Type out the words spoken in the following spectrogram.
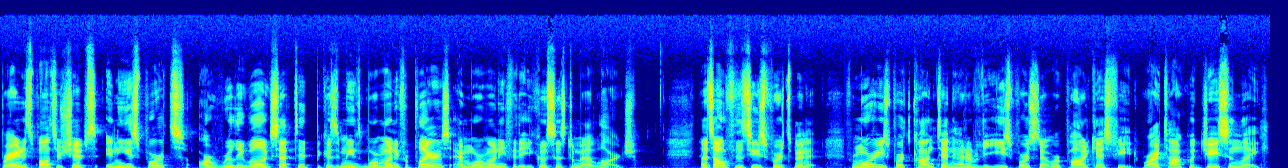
Branded sponsorships in esports are really well accepted because it means more money for players and more money for the ecosystem at large. That's all for this Esports Minute. For more esports content, head over to the Esports Network podcast feed, where I talk with Jason Lake.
